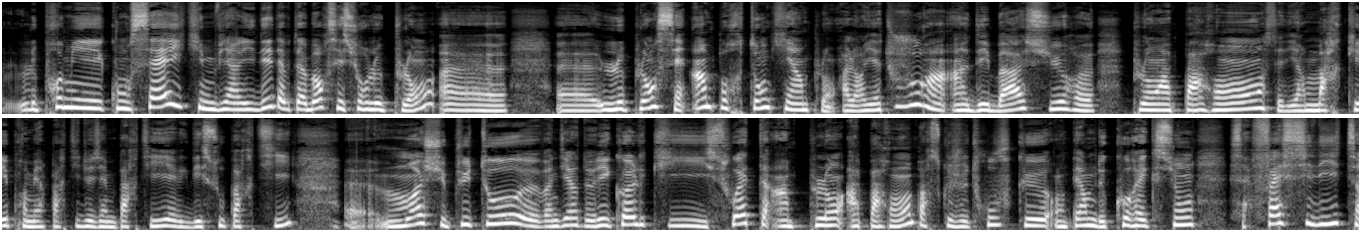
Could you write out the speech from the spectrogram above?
le premier conseil qui me vient à l'idée, d'abord, c'est sur le plan. Euh, euh, le plan, c'est important qu'il y ait un plan. Alors, il y a toujours un, débat sur euh, plan apparent, c'est-à-dire marqué première partie, deuxième partie, avec des sous-parties. moi, je suis plutôt, va dire, de l'école qui souhaite un plan apparent parce que je trouve que en termes de correction, ça facilite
